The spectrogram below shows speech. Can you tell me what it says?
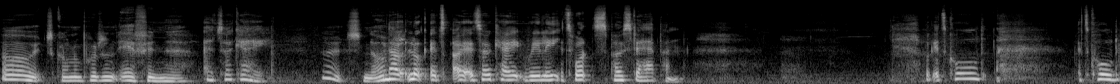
Oh, it's gone and put an F in there. It's okay. No, it's not. No, look, it's uh, it's okay. Really, it's what's supposed to happen. Look, it's called it's called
